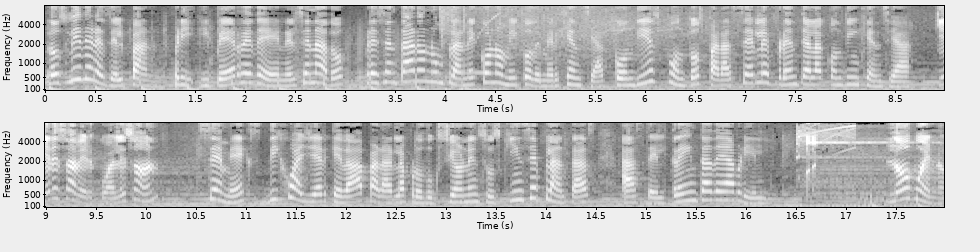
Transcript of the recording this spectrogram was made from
Los líderes del PAN, PRI y PRD en el Senado presentaron un plan económico de emergencia con 10 puntos para hacerle frente a la contingencia. ¿Quieres saber cuáles son? Cemex dijo ayer que va a parar la producción en sus 15 plantas hasta el 30 de abril. Lo bueno,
